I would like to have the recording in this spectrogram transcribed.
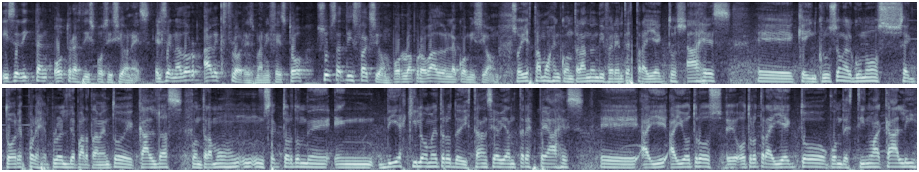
y se dictan otras disposiciones. El senador Alex Flores manifestó su satisfacción por lo aprobado en la comisión. Hoy estamos encontrando en diferentes trayectos peajes eh, que incluso en algunos sectores, por ejemplo el departamento de Caldas, encontramos un, sector donde en 10 kilómetros de distancia habían tres peajes. Eh, ahí hay otros, eh, otro trayecto con destino a Cali,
